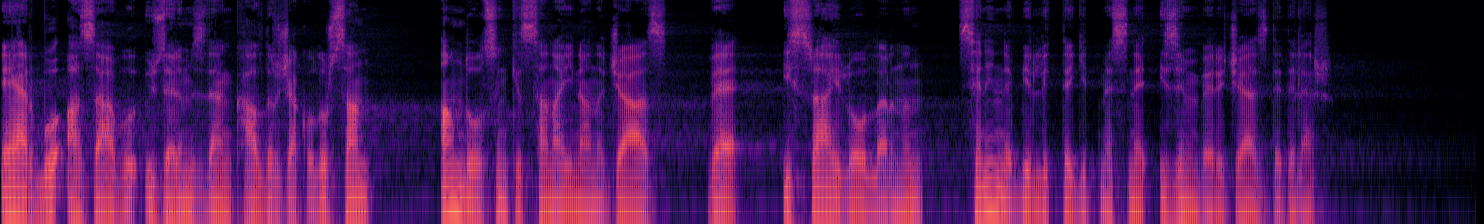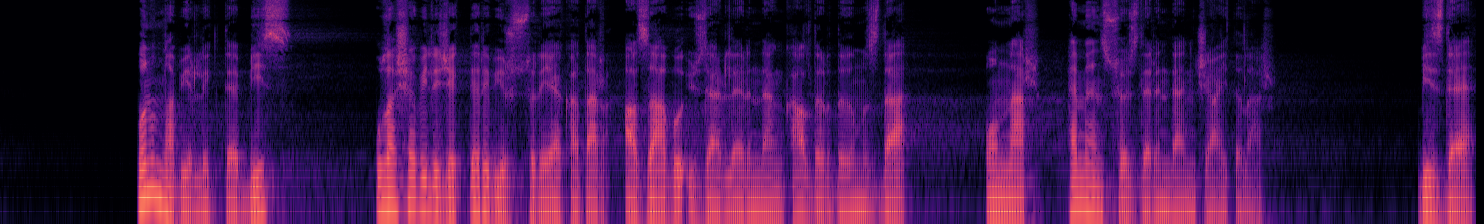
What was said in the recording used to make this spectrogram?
Eğer bu azabı üzerimizden kaldıracak olursan, andolsun ki sana inanacağız ve İsrailoğullarının seninle birlikte gitmesine izin vereceğiz dediler. Bununla birlikte biz, ulaşabilecekleri bir süreye kadar azabı üzerlerinden kaldırdığımızda, onlar hemen sözlerinden caydılar. Biz de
